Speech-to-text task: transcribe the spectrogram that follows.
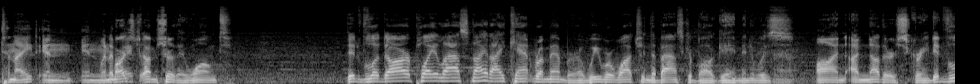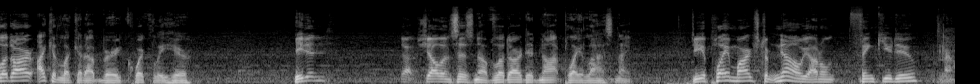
tonight in in Winnipeg? March, I'm sure they won't. Did Vladar play last night? I can't remember. We were watching the basketball game and it was on another screen. Did Vladar? I could look it up very quickly here. He didn't? No, Sheldon says no. Vladar did not play last night. Do you play Markstrom? No, I don't think you do. no.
